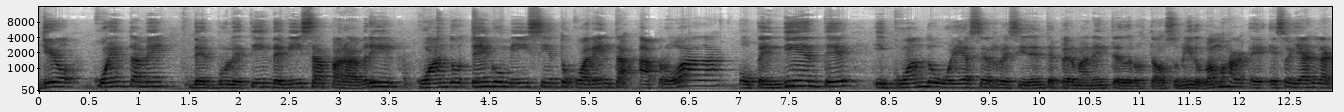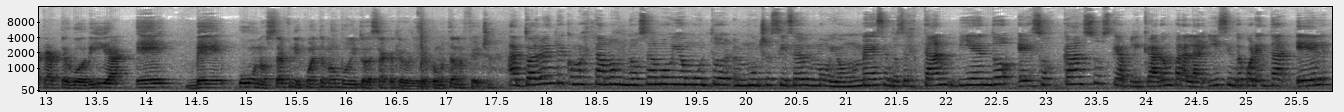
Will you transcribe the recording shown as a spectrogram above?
Yo cuéntame del boletín de visa para abril, cuando tengo mi I-140 aprobada o pendiente y cuándo voy a ser residente permanente de los Estados Unidos. Vamos a, eh, eso ya es la categoría EB1. Stephanie, cuéntame un poquito de esa categoría. ¿Cómo está la fecha? Actualmente, como estamos, no se ha movido mucho, mucho, sí se movió un mes, entonces están viendo esos casos que aplicaron para la I-140 el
